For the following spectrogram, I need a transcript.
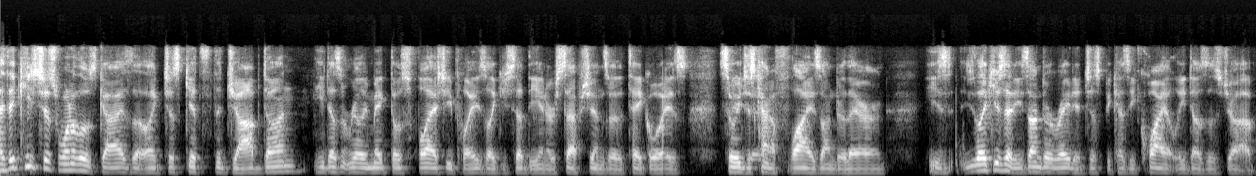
I think he's just one of those guys that like just gets the job done. He doesn't really make those flashy plays like you said, the interceptions or the takeaways. So he just kind of flies under there. And he's like you said, he's underrated just because he quietly does his job.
